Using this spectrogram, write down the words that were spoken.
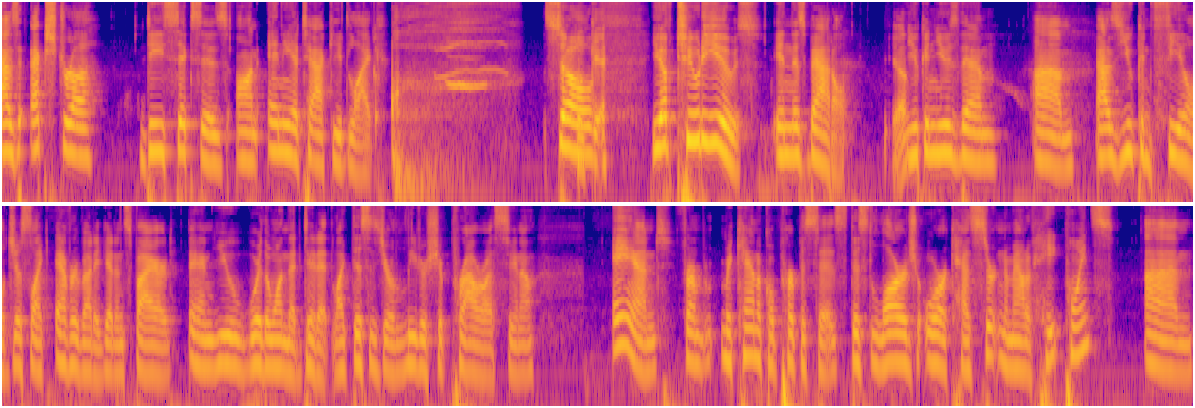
as extra d6s on any attack you'd like. So Okay. you have two to use in this battle. Yep. You can use them Um, as you can feel, just like everybody get inspired, and you were the one that did it. Like this is your leadership prowess, you know. And for mechanical purposes, this large orc has certain amount of hate points um,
